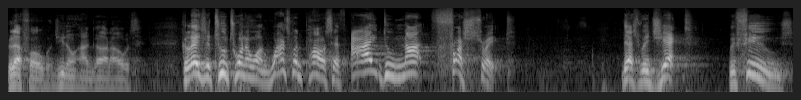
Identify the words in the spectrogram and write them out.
leftovers. You know how God always. Galatians 2.21. Watch what Paul says. I do not frustrate. That's reject, refuse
